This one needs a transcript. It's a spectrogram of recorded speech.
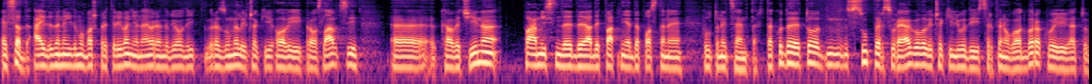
E sad, ajde da ne idemo baš pretirivanje, ne verujem da bi ovde razumeli čak i ovi pravoslavci, e, kao većina, pa mislim da je, da je adekvatnije da postane kulturni centar. Tako da je to super su reagovali čak i ljudi iz crkvenog odbora koji, eto,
